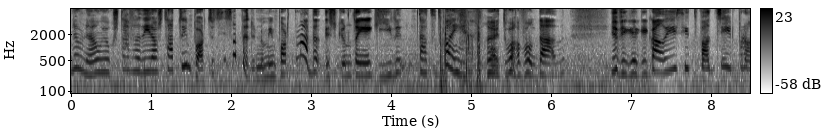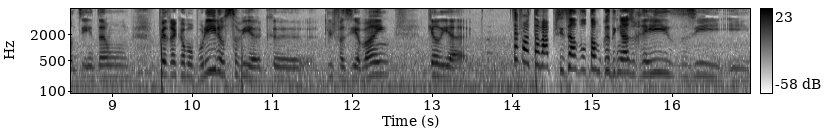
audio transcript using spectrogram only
Não, não, eu gostava de ir ao estado, tu importas? Eu disse, oh Pedro, não me importa nada, desde que eu não tenha que ir, está tudo bem, estou à vontade. Eu fico aqui com a Alice e tu podes ir, pronto. E então o Pedro acabou por ir, eu sabia que, que lhe fazia bem, que ele ia. Estava, estava a precisar de voltar um bocadinho às raízes e, e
